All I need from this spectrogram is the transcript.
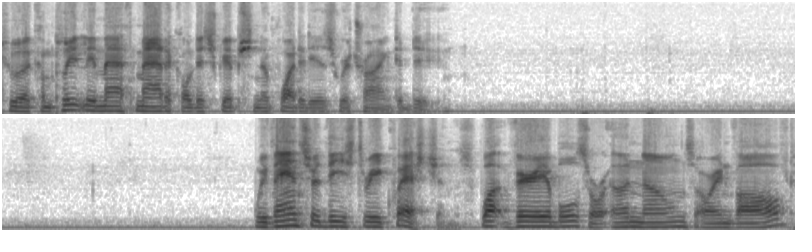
to a completely mathematical description of what it is we're trying to do. We've answered these three questions. What variables or unknowns are involved?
